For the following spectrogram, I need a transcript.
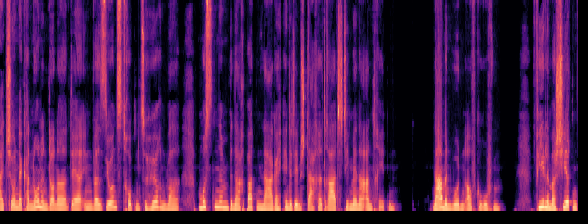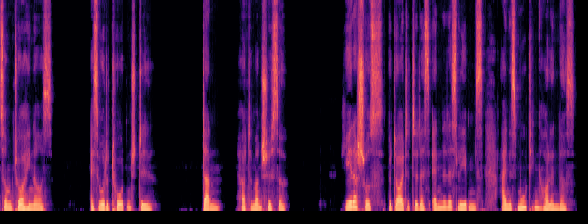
Als schon der Kanonendonner der Invasionstruppen zu hören war, mussten im benachbarten Lager hinter dem Stacheldraht die Männer antreten. Namen wurden aufgerufen. Viele marschierten zum Tor hinaus. Es wurde totenstill. Dann hörte man Schüsse. Jeder Schuss bedeutete das Ende des Lebens eines mutigen Holländers.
